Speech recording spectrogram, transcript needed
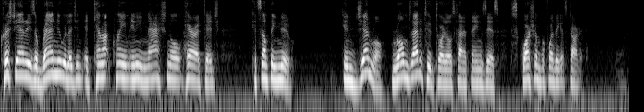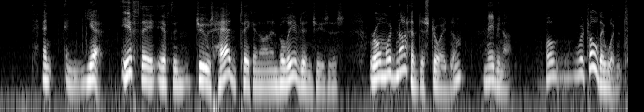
Christianity is a brand new religion; it cannot claim any national heritage. It's something new. In general, Rome's attitude toward those kind of things is squash them before they get started. And and yet, if they if the Jews had taken on and believed in Jesus, Rome would not have destroyed them. Maybe not. Well, we're told they wouldn't.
